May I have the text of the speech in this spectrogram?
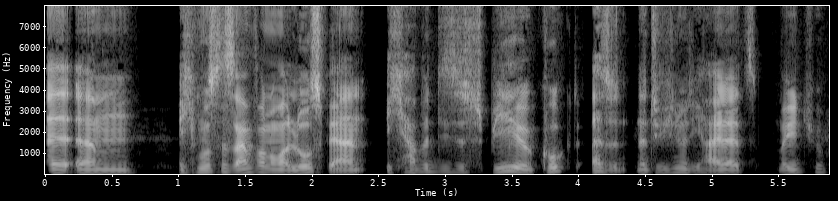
Weil, ähm, ich muss das einfach noch mal loswerden. Ich habe dieses Spiel geguckt, also natürlich nur die Highlights bei YouTube,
